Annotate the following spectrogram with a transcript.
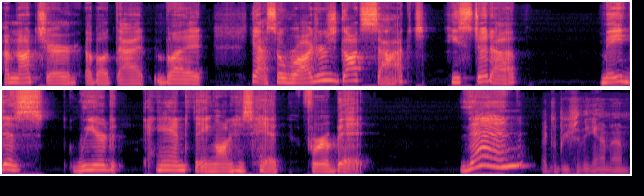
I'm not sure about that, but yeah. So Rodgers got sacked. He stood up, made this weird hand thing on his hip for a bit. Then That could be for the MM.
